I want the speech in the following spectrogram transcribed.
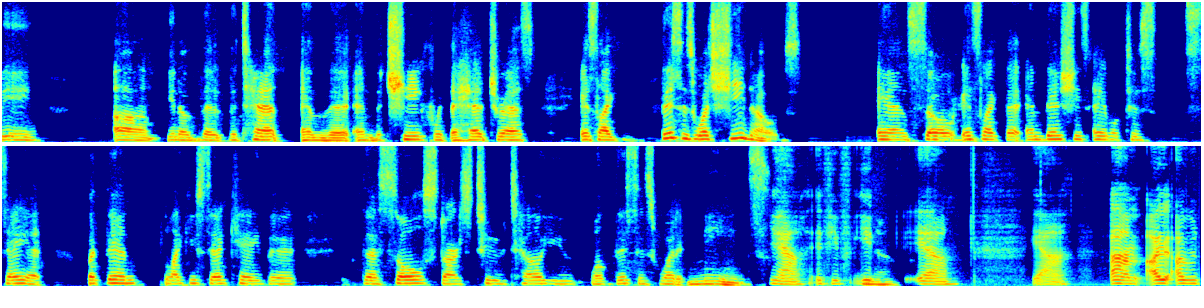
being um, you know the the tent and the and the chief with the headdress it's like this is what she knows and so mm-hmm. it's like that and then she's able to say it but then like you said kay the the soul starts to tell you well this is what it means yeah if you've you, yeah. yeah yeah um i i was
